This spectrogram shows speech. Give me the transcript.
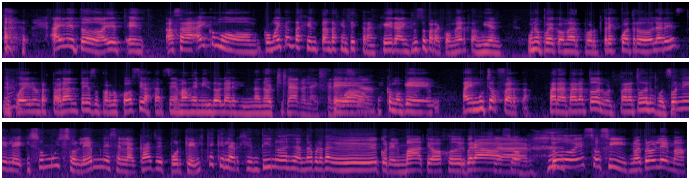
hay de todo, hay de, o sea, hay como, como hay tanta gente, tanta gente extranjera, incluso para comer también. Uno puede comer por 3, 4 dólares y puede ir a un restaurante súper lujoso y gastarse más de mil dólares en una noche. Claro, la diferencia. Eh, es como que hay mucha oferta para, para, todo el, para todos los bolsillos. Ponele, y son muy solemnes en la calle porque viste que el argentino es de andar por la calle eh, con el mate abajo del brazo. Todo eso sí, no hay problema.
